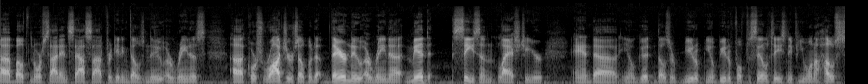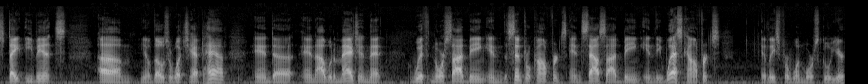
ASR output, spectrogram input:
uh, both Northside and Southside, for getting those new arenas. Uh, of course, Rogers opened up their new arena mid-season last year, and uh, you know, good. Those are beautiful, you know, beautiful facilities. And if you want to host state events, um, you know, those are what you have to have. And uh, and I would imagine that with Northside being in the Central Conference and Southside being in the West Conference, at least for one more school year,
